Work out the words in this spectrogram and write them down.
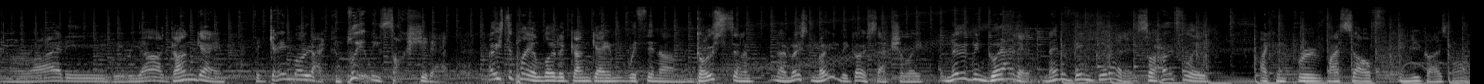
Alrighty, here we are, gun game. The game mode I completely suck shit at. I used to play a load of gun game within um, Ghosts, and um, no, most mostly Ghosts actually. I've never been good at it, never been good at it, so hopefully I can prove myself and you guys wrong.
